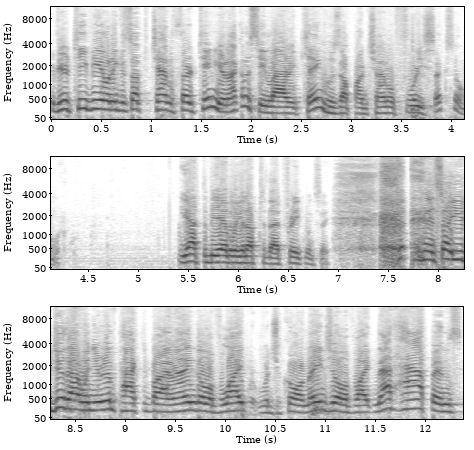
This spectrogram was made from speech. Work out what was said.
if your TV only gets up to channel 13, you're not going to see Larry King, who's up on channel 46 somewhere. You have to be able to get up to that frequency. and so you do that when you're impacted by an angle of light, what you call an angel of light, and that happens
